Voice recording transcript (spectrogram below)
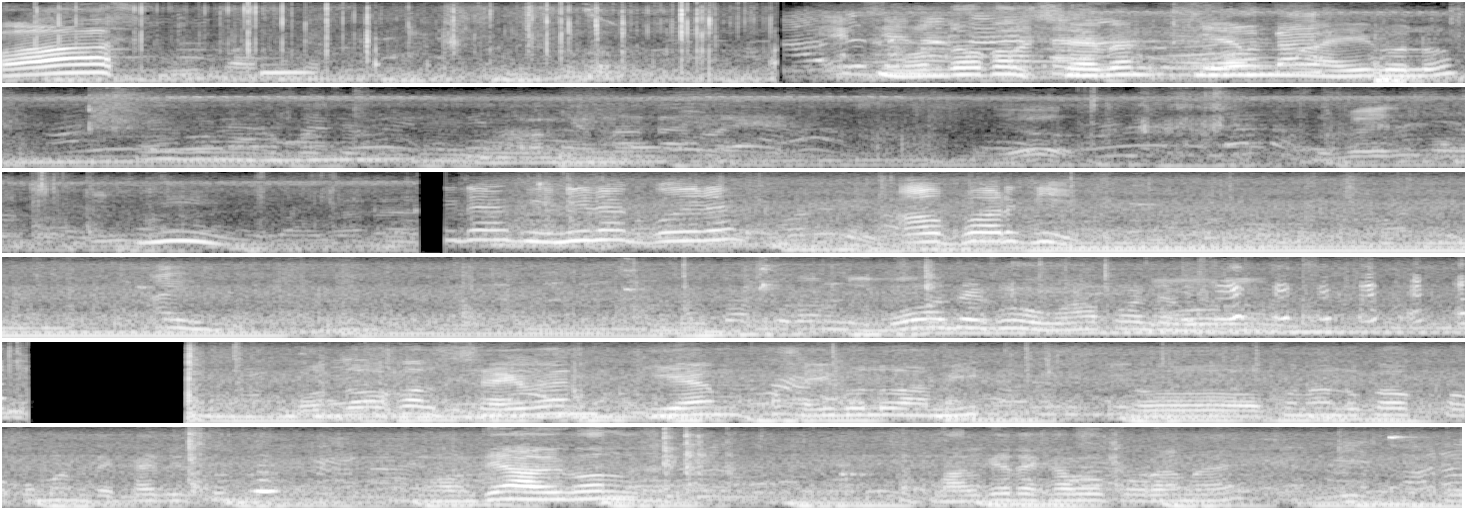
বাস বন্ধুসকল ছেভেন পি এম আহি গ'লোঁ हिँडी राख गइराख अब फर्की आइ वो देखो वहाँ पर অকল ছেভেন পি এম আহি গ'লোঁ আমি। তো আপোনালোকক অকণমান দেখাই দিছোঁ। সন্ধিয়া হৈ গ'ল ভালকৈ দেখাব পৰা নাই। তো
